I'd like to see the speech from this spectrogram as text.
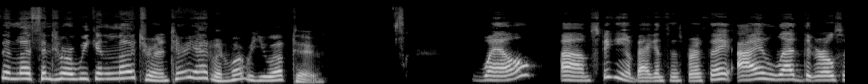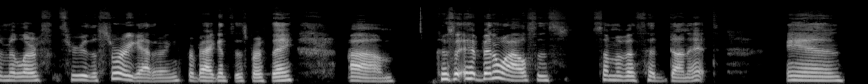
Then let's into our weekend lunch run. Terry Edwin, what were you up to? Well, um, speaking of Baggins' birthday, I led the girls of Middle Earth through the story gathering for Baggins' birthday. Um, cause it had been a while since some of us had done it and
